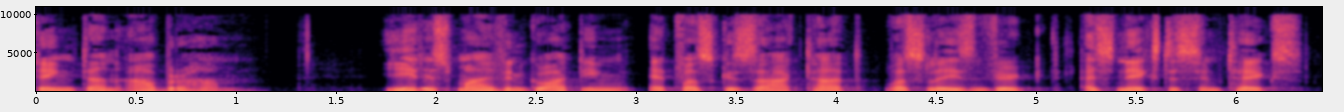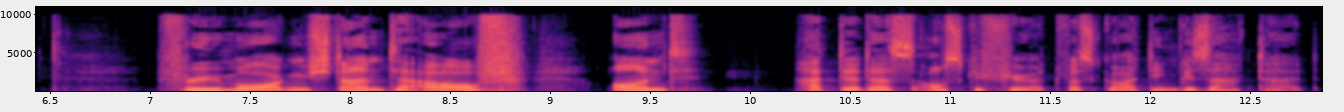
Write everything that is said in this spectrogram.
Denkt an Abraham. Jedes Mal, wenn Gott ihm etwas gesagt hat, was lesen wir als nächstes im Text? Frühmorgen stand er auf und hat er das ausgeführt, was Gott ihm gesagt hat.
